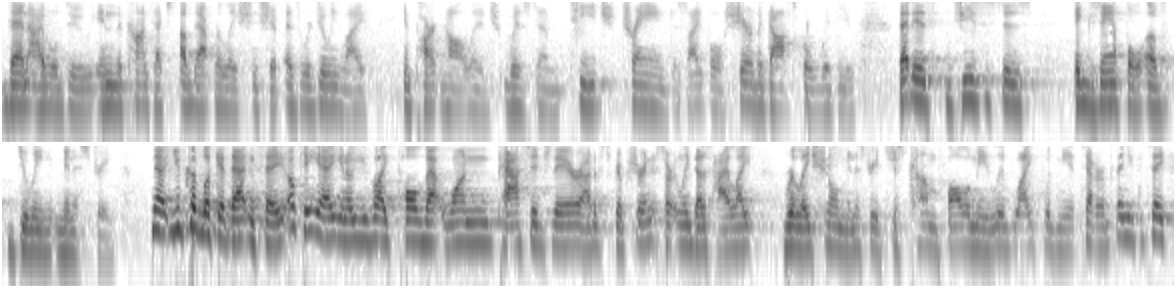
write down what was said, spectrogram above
then I will do in the context of that relationship as we're doing life impart knowledge, wisdom, teach, train, disciple, share the gospel with you. That is Jesus's example of doing ministry. Now, you could look at that and say, okay, yeah, you know, you've like pulled that one passage there out of scripture, and it certainly does highlight relational ministry. It's just come, follow me, live life with me, etc. But then you could say,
